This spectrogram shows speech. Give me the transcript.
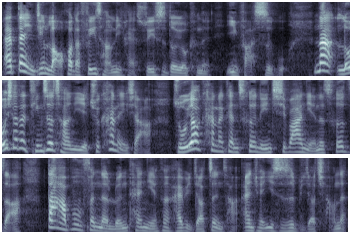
哎，但已经老化的非常厉害，随时都有可能引发事故。那楼下的停车场也去看了一下啊，主要看了看车龄七八年的车子啊，大部分的轮胎年份还比较正常，安全意识是比较强的。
